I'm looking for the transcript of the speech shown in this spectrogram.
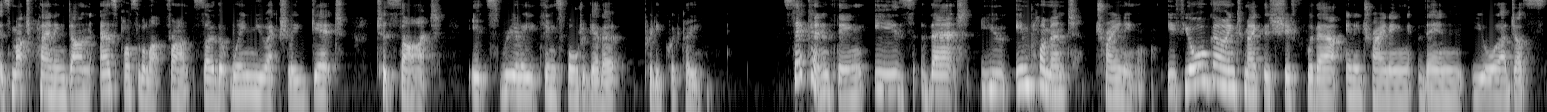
as much planning done as possible up front so that when you actually get to site, it's really things fall together pretty quickly. Second thing is that you implement training. If you're going to make this shift without any training, then you are just,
